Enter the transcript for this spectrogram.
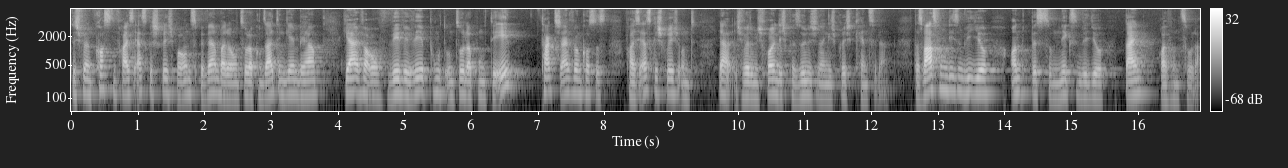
dich für ein kostenfreies Erstgespräch bei uns bewerben, bei der Unzola Consulting GmbH. Geh einfach auf www.unzola.de, tag dich einfach ein kostenfreies Erstgespräch und ja, ich würde mich freuen, dich persönlich in ein Gespräch kennenzulernen. Das war's von diesem Video und bis zum nächsten Video. Dein Rolf Unzola.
